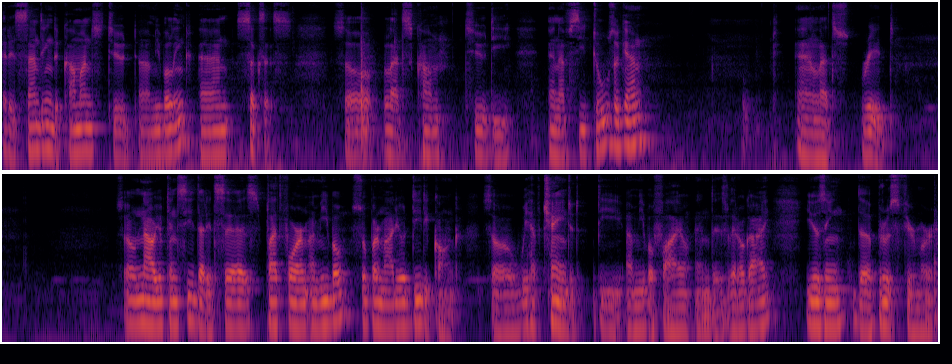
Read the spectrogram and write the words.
It is sending the commands to uh, and success. So let's come to the NFC tools again. And let's read. So now you can see that it says platform amiibo Super Mario Diddy Kong. So we have changed the amiibo file in this little guy using the Bruce firmware.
